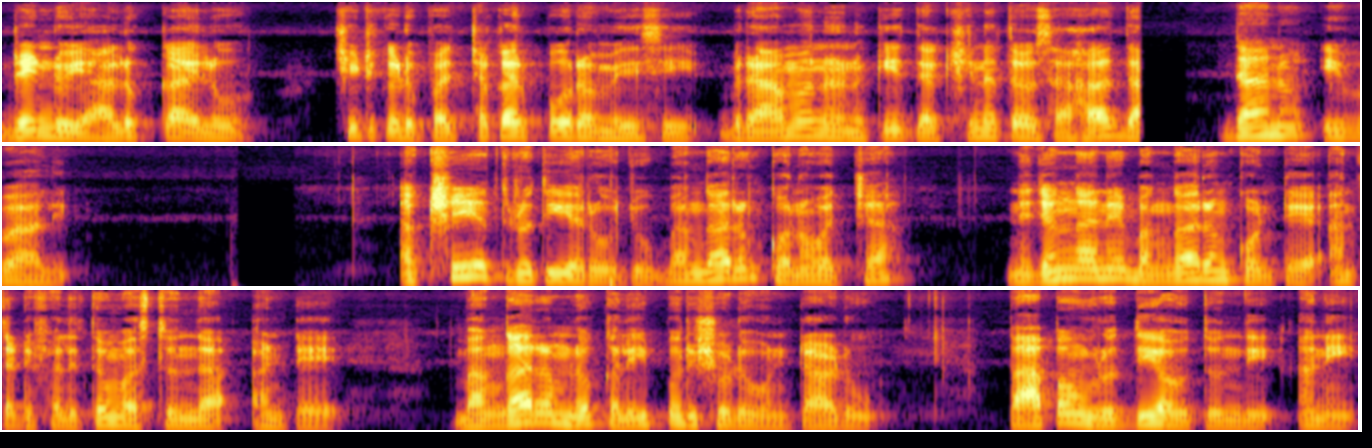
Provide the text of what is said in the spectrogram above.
రెండు యాలుక్కాయలు చిటికెడు పచ్చకర్పూరం వేసి బ్రాహ్మణునికి దక్షిణతో సహా దానం ఇవ్వాలి. అక్షయ తృతీయ రోజు. బంగారం కొనవచ్చా? నిజంగానే బంగారం కొంటే అంతటి ఫలితం వస్తుందా? అంటే బంగారంలో కలిపురుషుడు ఉంటాడు. పాపం వృద్ధి అవుతుంది అని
